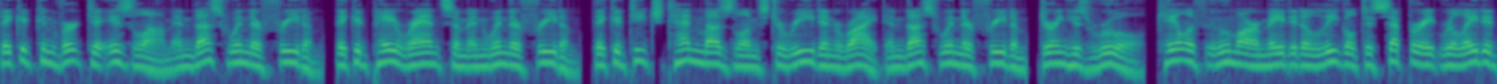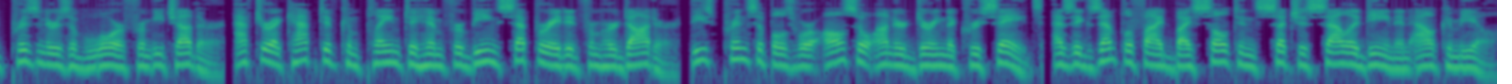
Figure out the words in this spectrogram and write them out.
they could convert to Islam and thus win their freedom, they could pay ransom and win their freedom, they could teach ten Muslims to read and write and thus win their freedom. During his rule, Caliph Umar made it illegal to separate related prisoners of war from each other. After a captive complained to him for being separated from her daughter, these principles were also honored during the Crusades, as exemplified by sultans such as Saladin and al-Kamil.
